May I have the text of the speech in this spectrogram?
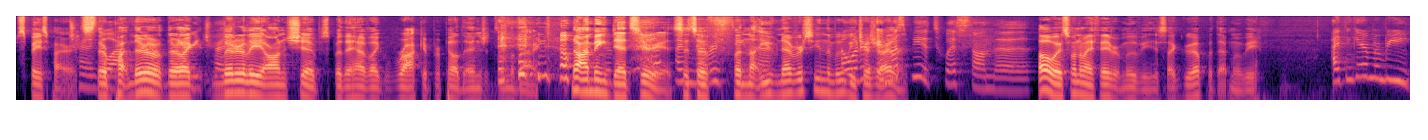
space pirates. They're pi- they're they're like treasure. literally on ships, but they have like rocket propelled engines on the back. No, no, I'm being dead serious. I've it's a fun. that. You've never seen the movie wonder. Treasure it Island? It must be a twist on the. Oh, it's one of my favorite movies. I grew up with that movie. I think I remember you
